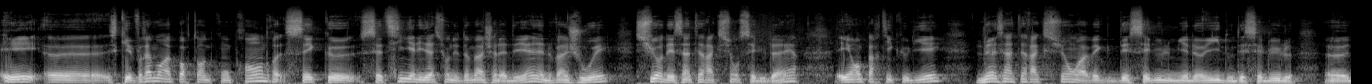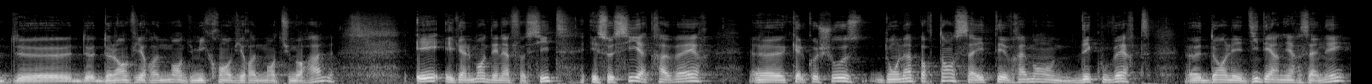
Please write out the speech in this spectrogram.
et euh, ce qui est vraiment important de comprendre, c'est que cette signalisation du dommage à l'ADN, elle va jouer sur des interactions cellulaires, et en particulier les interactions avec des cellules myéloïdes ou des cellules euh, de, de l'environnement, du micro-environnement tumoral, et également des lymphocytes, et ceci à travers euh, quelque chose dont l'importance a été vraiment découverte euh, dans les dix dernières années,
